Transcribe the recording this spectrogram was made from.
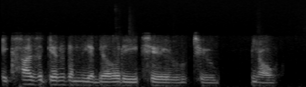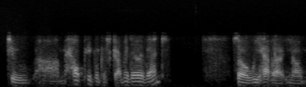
because it gives them the ability to to you know to um, help people discover their event. So we have a you know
